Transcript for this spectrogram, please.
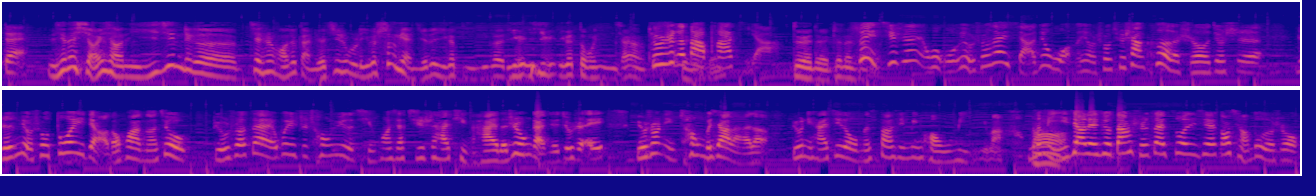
对，你现在想一想，你一进这个健身房就感觉进入了一个盛典级的一个比一个一个一个一个东西，你想想，就是个大 party 啊。对对，真的是。所以其实我我有时候在想，就我们有时候去上课的时候，就是人有时候多一点儿的话呢，就比如说在位置充裕的情况下，其实还挺嗨的。这种感觉就是，哎，比如说你撑不下来了，比如你还记得我们丧心病狂五米一嘛？我们的啊米一教练就当时在做一些高强度的时候，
